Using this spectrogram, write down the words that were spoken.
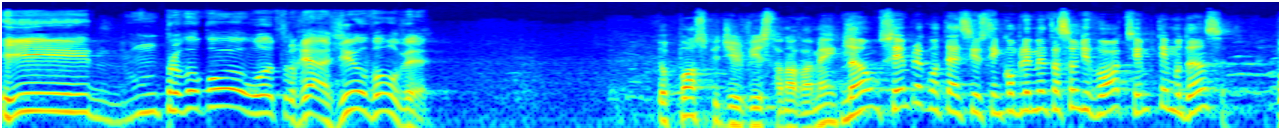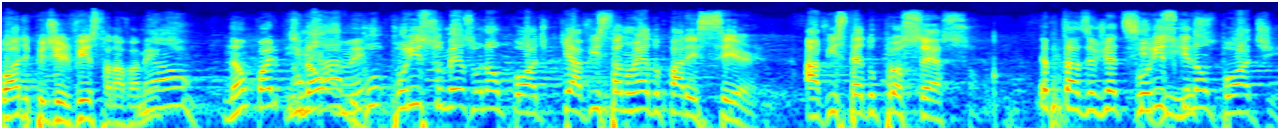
E um provocou, o outro reagiu, vamos ver. Eu posso pedir vista novamente? Não, sempre acontece isso. Tem complementação de voto, sempre tem mudança. Pode pedir vista novamente? Não. Não pode pedir Não, vista novamente. por, por isso mesmo não pode, porque a vista não é do parecer, a vista é do processo. Deputados, eu já decidi Por isso que não pode.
